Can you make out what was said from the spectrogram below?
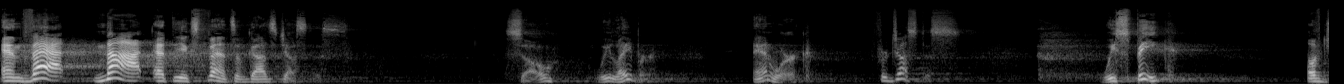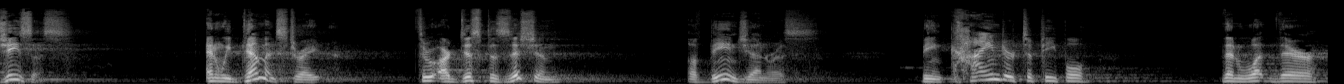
and that not at the expense of God's justice. So, we labor and work for justice. We speak of Jesus and we demonstrate through our disposition of being generous, being kinder to people than what their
